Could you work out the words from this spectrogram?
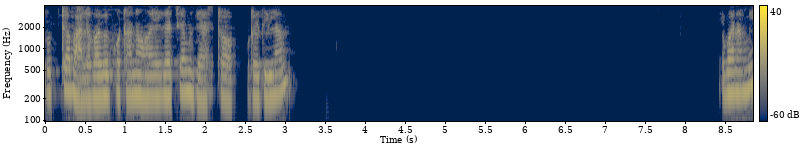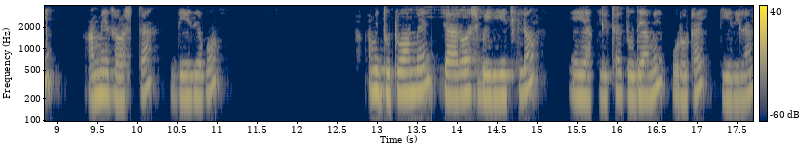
দুধটা ভালোভাবে ফোটানো হয়ে গেছে, আমি গ্যাসটা অফ করে দিলাম। এবার আমি আমের রসটা দিয়ে দেব। আমি দুটো আমের যা রস বেরিয়েছিল, এই এক লিটার দুধে আমি পুরোটাই দিয়ে দিলাম।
